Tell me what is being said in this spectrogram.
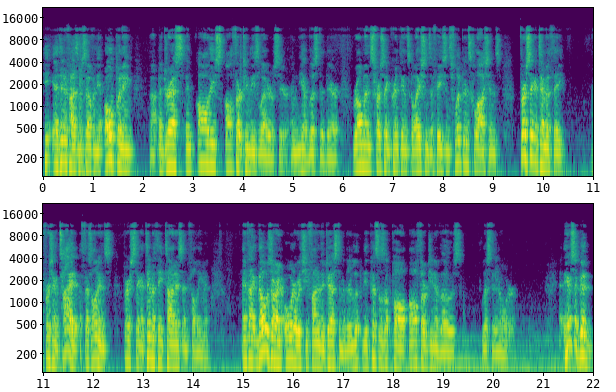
He identifies himself in the opening uh, address in all these, all 13 of these letters here. And you have listed there Romans, 1st, 2nd Corinthians, Galatians, Ephesians, Philippians, Colossians, 1st, 2nd Timothy, 1st, 2nd Titus, Thessalonians, 1st, 2nd Timothy, Titus, and Philemon. In fact, those are in order which you find in the New Testament. They're the epistles of Paul, all 13 of those listed in order. Here's a good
